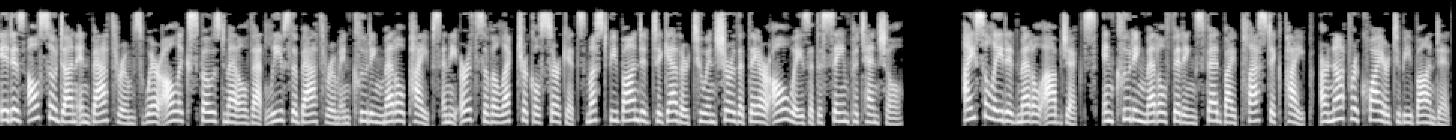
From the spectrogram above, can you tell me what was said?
It is also done in bathrooms where all exposed metal that leaves the bathroom including metal pipes and the earths of electrical circuits must be bonded together to ensure that they are always at the same potential. Isolated metal objects, including metal fittings fed by plastic pipe, are not required to be bonded.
